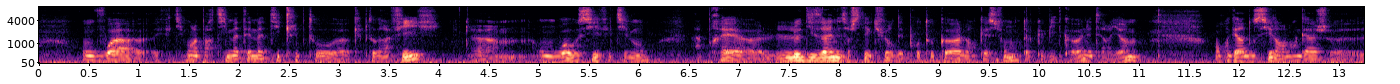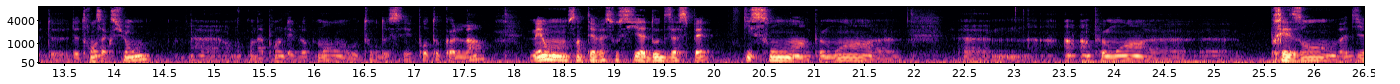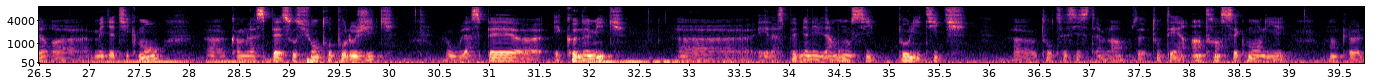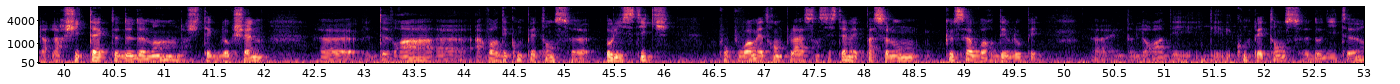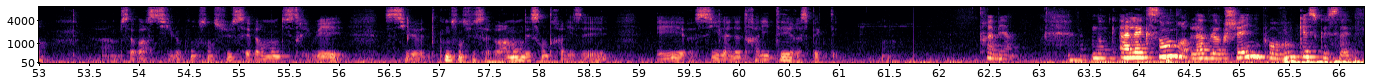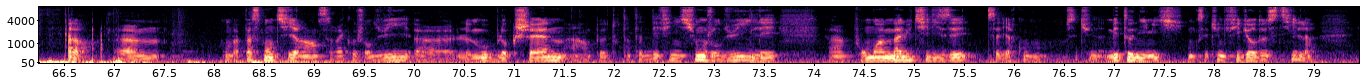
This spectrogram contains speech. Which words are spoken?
on voit euh, effectivement la partie mathématique, euh, cryptographie. Euh, on voit aussi effectivement après le design et l'architecture des protocoles en question, tels que Bitcoin, Ethereum. On regarde aussi leur langage de, de transaction. on apprend le développement autour de ces protocoles-là. Mais on s'intéresse aussi à d'autres aspects qui sont un peu moins, un, peu moins présents, on va dire, médiatiquement, comme l'aspect socio-anthropologique ou l'aspect euh, économique euh, et l'aspect bien évidemment aussi politique euh, autour de ces systèmes-là. Tout est intrinsèquement lié. Donc l'architecte de demain, l'architecte blockchain, devra avoir des compétences holistiques pour pouvoir mettre en place un système et pas seulement que savoir développer. il aura des compétences d'auditeur, savoir si le consensus est vraiment distribué, si le consensus est vraiment décentralisé, et si la neutralité est respectée. Très bien. Donc Alexandre, la blockchain, pour vous, qu'est-ce que c'est? Alors, euh, on va pas se mentir, hein. c'est vrai qu'aujourd'hui, euh, le mot blockchain a un peu tout un tas de définitions. Aujourd'hui, il est euh, pour moi mal utilisé, c'est-à-dire que c'est une métonymie, donc c'est une figure de style,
